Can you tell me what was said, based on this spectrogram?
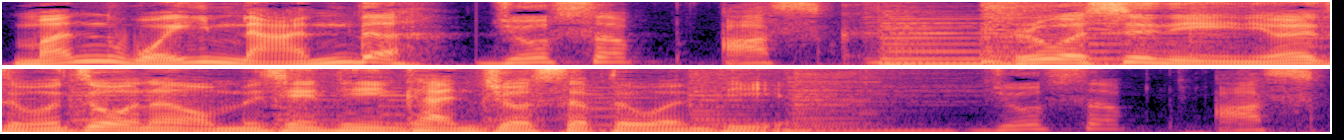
蛮为难的。Joseph ask. 如果是你，你会怎么做呢？我们先听听看 Joseph 的问题。Joseph ask.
